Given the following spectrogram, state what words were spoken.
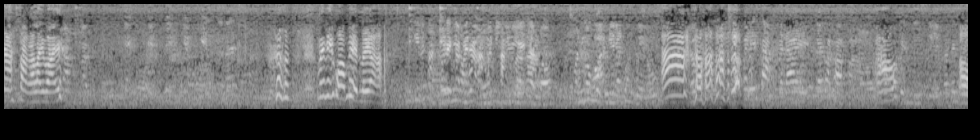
อะ สั่งอะไรไว้ ไม่มีความเผ็ดเลยอะเมื่อกี้ไปสั่งก็เลยกลับไปถามว่ามีที่ไหนสั่งเหรอคนบอกว่าอันนี้ได้ถูกแล้วอ่าไม่ได้สั่งจะได้ได้ราคา อ๋อ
